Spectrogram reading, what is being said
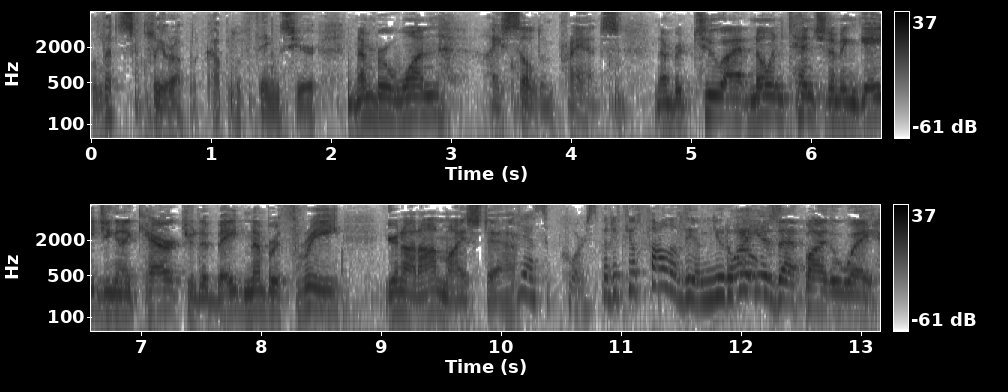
Well, let's clear up a couple of things here. Number one, I seldom prance. Number two, I have no intention of engaging in a character debate. Number three, you're not on my staff. Yes, of course. But if you'll follow the immutable. Why is that, by the way?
